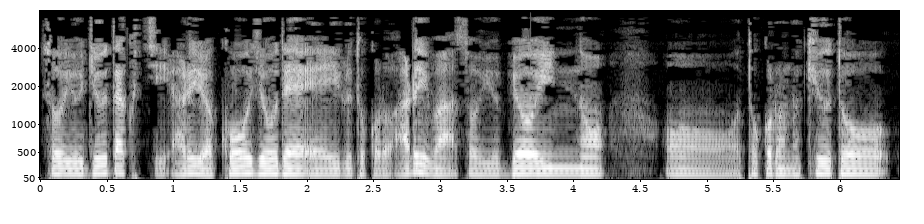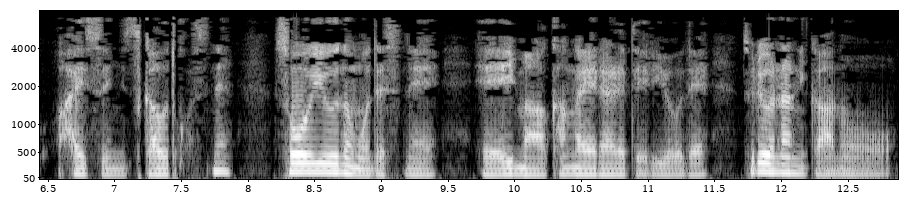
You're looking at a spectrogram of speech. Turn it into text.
そういう住宅地、あるいは工場でいるところ、あるいはそういう病院のところの給湯排水に使うとかですね。そういうのもですね、えー今考えられているようで、それを何かあの、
